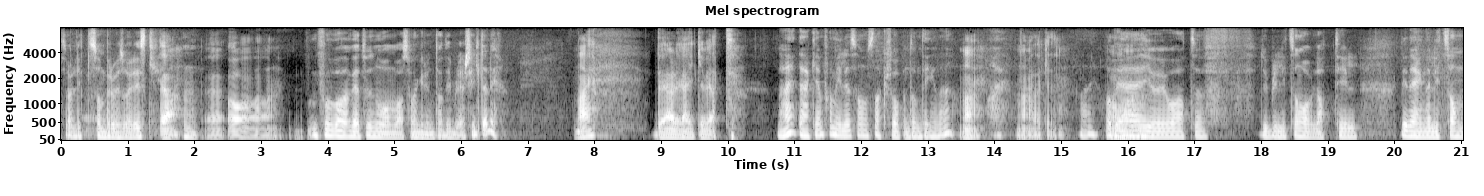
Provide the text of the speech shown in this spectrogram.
Så litt sånn provisorisk. Ja, eh, og For hva, Vet du noe om hva som var grunnen til at de ble skilt, eller? Nei, det er det jeg ikke vet. Nei, det er ikke en familie som snakker så åpent om tingene. Nei, Nei det er ikke det. Nei. Og det gjør jo at uh, du blir litt sånn overlatt til dine egne litt sånn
